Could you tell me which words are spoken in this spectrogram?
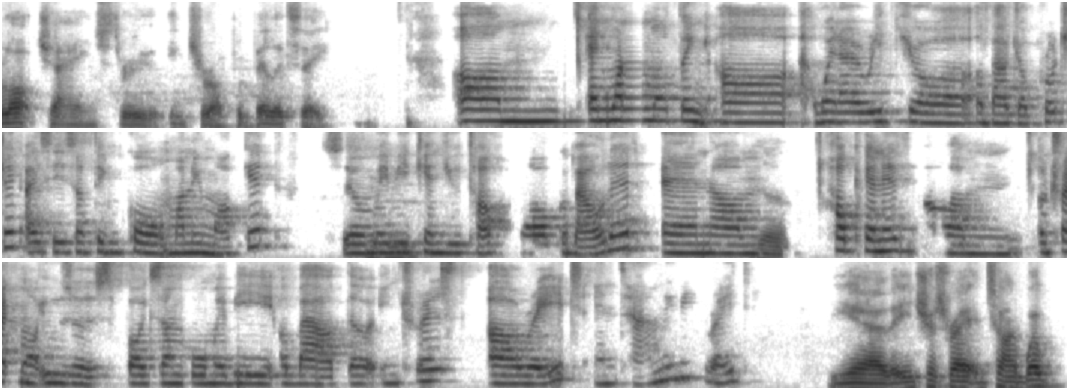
blockchains through interoperability. Um, and one more thing, uh, when I read your about your project, I see something called money market. So mm -hmm. maybe can you talk talk about it and um, yeah. how can it um, attract more users? For example, maybe about the interest uh, rate and time, maybe right? Yeah, the interest rate and time. Well,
